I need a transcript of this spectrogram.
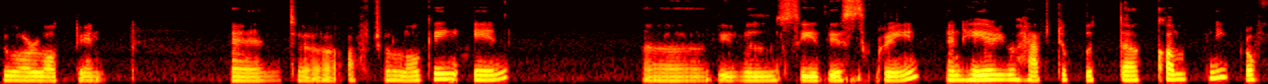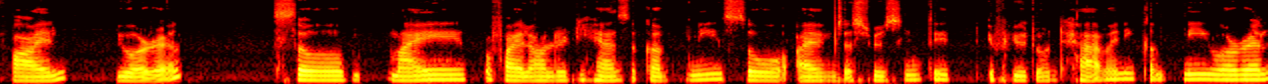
you are logged in. And uh, after logging in uh, we will see this screen. And here you have to put the company profile URL so my profile already has a company so I'm just using it if you don't have any company URL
